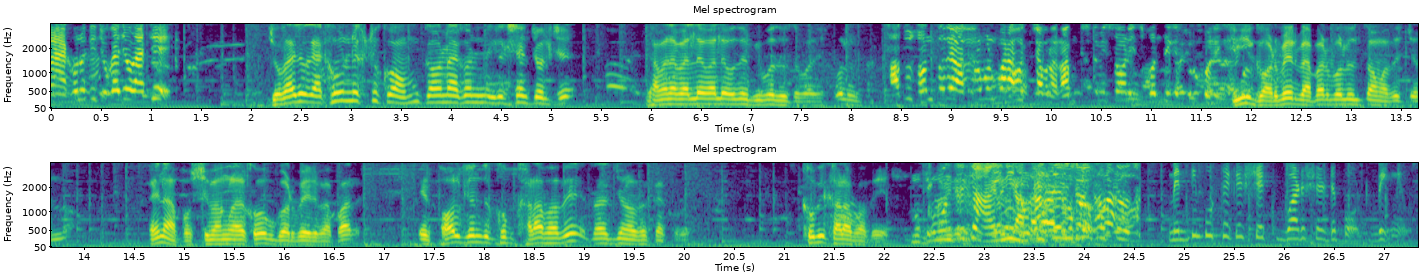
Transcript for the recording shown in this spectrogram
না এখনও কি যোগাযোগ আছে? যোগাযোগ এখন একটু কম কারণ এখন ইলেকশন চলছে। ঝামেলা বেলে বেলে ওদের বিপদ হতে পারে। বলুন। সাধু সন্তদের আক্রমণ করা হচ্ছে আমরা। রামকৃষ্ণ মিশন ইস্কন থেকে শুরু করে। কি গর্বের ব্যাপার বলুন তো আমাদের জন্য। তাই না? পশ্চিমবাংলার খুব গর্বের ব্যাপার। এর ফল কিন্তু খুব খারাপ হবে তার জন্য অপেক্ষা করো খুবই খারাপ হবে মুখ্যমন্ত্রীকে আইনি নোটিশের মুখে করতে মেদিনীপুর থেকে শেখ ওয়ারিসের রিপোর্ট বিগ নিউজ।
